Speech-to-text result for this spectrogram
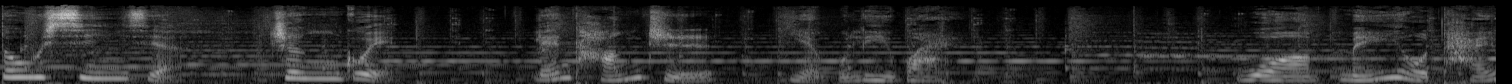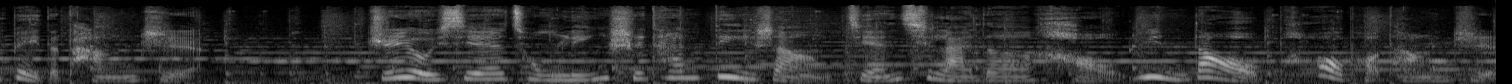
都新鲜、珍贵。连糖纸也不例外。我没有台北的糖纸，只有些从零食摊地上捡起来的好运道泡泡糖纸。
